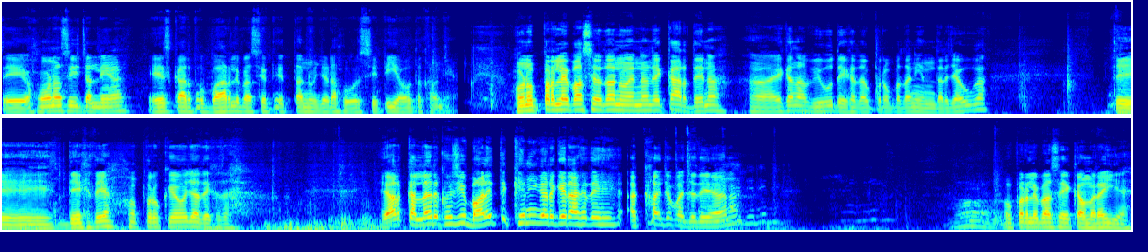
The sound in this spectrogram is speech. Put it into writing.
ਤੇ ਹੁਣ ਅਸੀਂ ਚੱਲੇ ਆ ਇਸ ਘਰ ਤੋਂ ਬਾਹਰਲੇ ਪਾਸੇ ਤੇ ਤੁਹਾਨੂੰ ਜਿਹੜਾ ਹੋਰ ਸਿਟੀ ਆ ਉਹ ਦਿਖਾਉਂਦੇ ਆ ਹੁਣ ਉੱਪਰਲੇ ਪਾਸੇ ਤੁਹਾਨੂੰ ਇਹਨਾਂ ਦੇ ਘਰ ਦੇ ਨਾ ਹਾਂ ਇਹ ਕਹਿੰਦਾ ਵਿਊ ਦਿਖਦਾ ਉੱਪਰੋਂ ਪਤਾ ਨਹੀਂ ਅੰਦਰ ਜਾਊਗਾ। ਤੇ ਦੇਖਦੇ ਆ ਉੱਪਰੋਂ ਕਿਹੋ ਜਿਹਾ ਦਿਖਦਾ। ਯਾਰ ਕਲਰ ਖੁਸ਼ੀ ਬਾਲੇ ਤਿੱਖੇ ਨਹੀਂ ਕਰਕੇ ਰੱਖਦੇ ਇਹ ਅੱਖਾਂ 'ਚ ਵੱਜਦੇ ਆ ਹਨਾ। ਉੱਪਰਲੇ ਪਾਸੇ ਇੱਕ ਕਮਰਾ ਹੀ ਹੈ।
